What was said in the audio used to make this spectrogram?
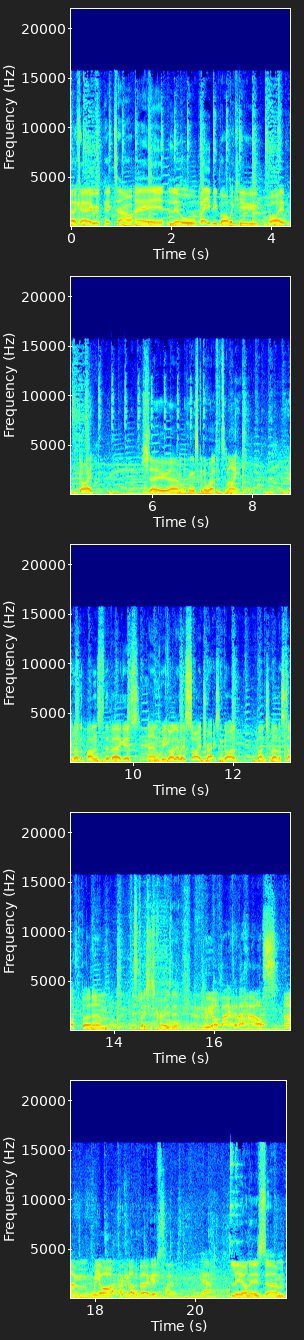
Okay, we picked out a little baby barbecue vibe guy. So um, I think this is going to work for tonight. We got the buns for the burgers, and we got a little bit sidetracked and got a bunch of other stuff. But um, this place is crazy. We are back at the house. Um, we are cooking up the burgers. Yeah. Leon is um,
